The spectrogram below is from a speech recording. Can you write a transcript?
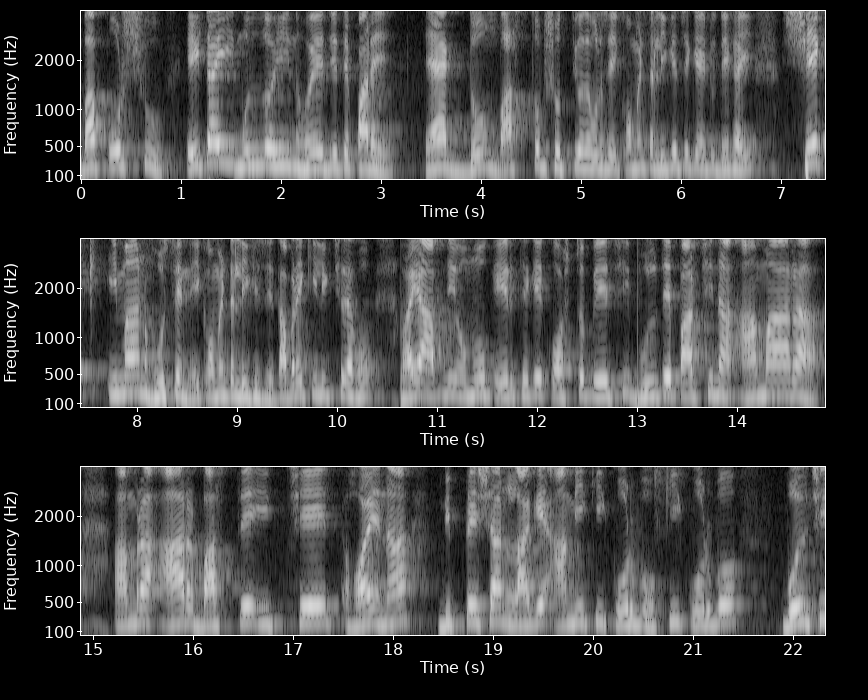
বা পরশু, এইটাই মূল্যহীন হয়ে যেতে পারে। একদম বাস্তব সত্যি কথা বলেছে, এই কমেন্টটা লিখেছে কে? একটু দেখাই। শেখ ইমান হোসেন এই কমেন্টটা লিখেছে। তারপরে কি লিখছে দেখো? ভাইয়া, আপনি অমুক এর থেকে কষ্ট পেয়েছি, ভুলতে পারছি না। আমারা আমরা আর বাঁচতে ইচ্ছে হয় না ডিপ্রেশান লাগে, আমি কি করব কি করব? বলছি,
